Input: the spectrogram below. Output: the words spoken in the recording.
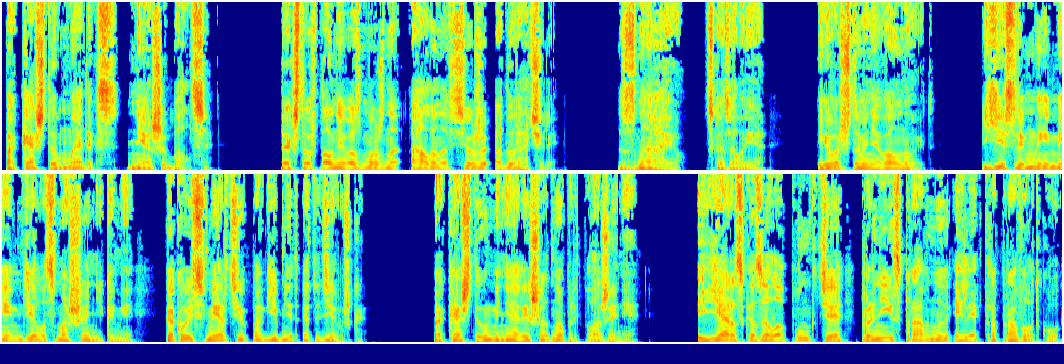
Пока что Медекс не ошибался. Так что вполне возможно, Алана все же одурачили. Знаю, сказал я. И вот что меня волнует. Если мы имеем дело с мошенниками, какой смертью погибнет эта девушка? Пока что у меня лишь одно предположение. И я рассказал о пункте про неисправную электропроводку,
